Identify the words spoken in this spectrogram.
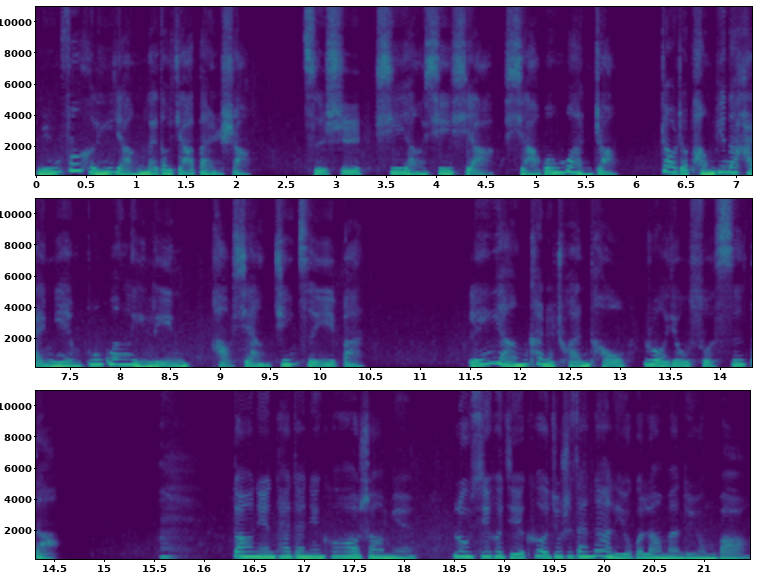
云峰和林阳来到甲板上，此时夕阳西下，霞光万丈，照着旁边的海面，波光粼粼，好像金子一般。林阳看着船头，若有所思道：“当年泰坦尼克号上面。”露西和杰克就是在那里有个浪漫的拥抱。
